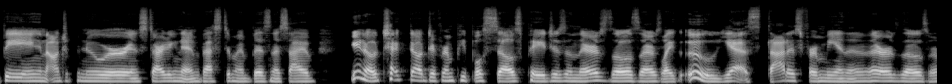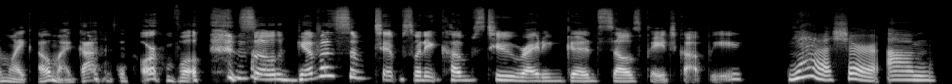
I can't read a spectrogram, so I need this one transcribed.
being an entrepreneur and starting to invest in my business, I've you know, checked out different people's sales pages and there's those I was like, ooh, yes, that is for me. And then there's those where I'm like, oh my God, this is horrible. so give us some tips when it comes to writing good sales page copy. Yeah, sure. Um,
